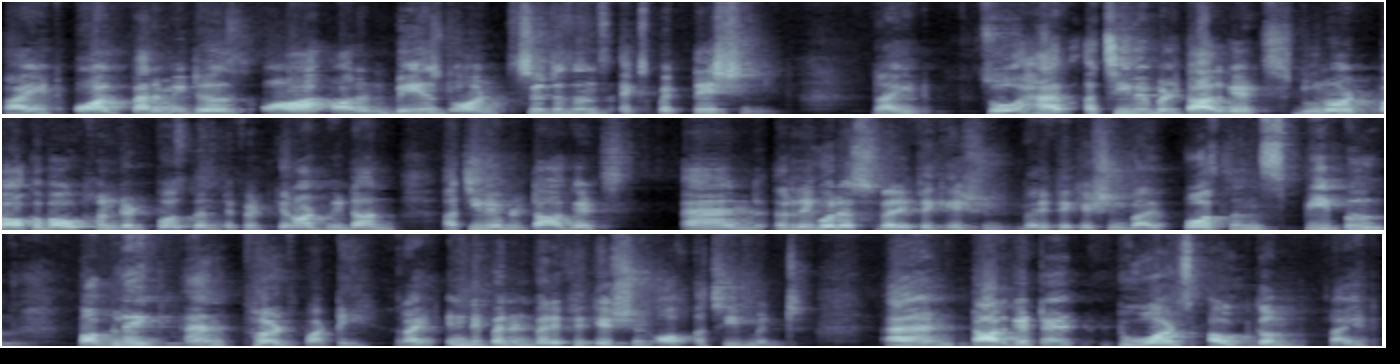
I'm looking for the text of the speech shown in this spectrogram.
right? All parameters are, are based on citizens expectation right? So have achievable targets. Do not talk about 100% if it cannot be done achievable targets and rigorous verification. Verification by persons people public and third party right? Independent verification of achievement and targeted towards outcome right?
